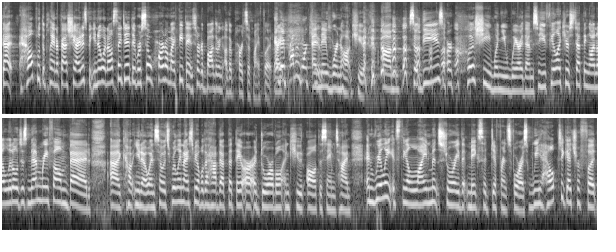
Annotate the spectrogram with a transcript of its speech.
that helped with the plantar fasciitis, but you know what else they did? They were so hard on my feet, they started bothering other parts of my foot, And they probably weren't And they were not cute. um, so these are cushy when you wear them, so you feel like you're stepping on a little just memory foam bed, uh, you know, and so it's really nice to be able to have that, but they are adorable and cute all at the same time. And really, it's the alignment story that makes a difference for us. We help to get your foot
